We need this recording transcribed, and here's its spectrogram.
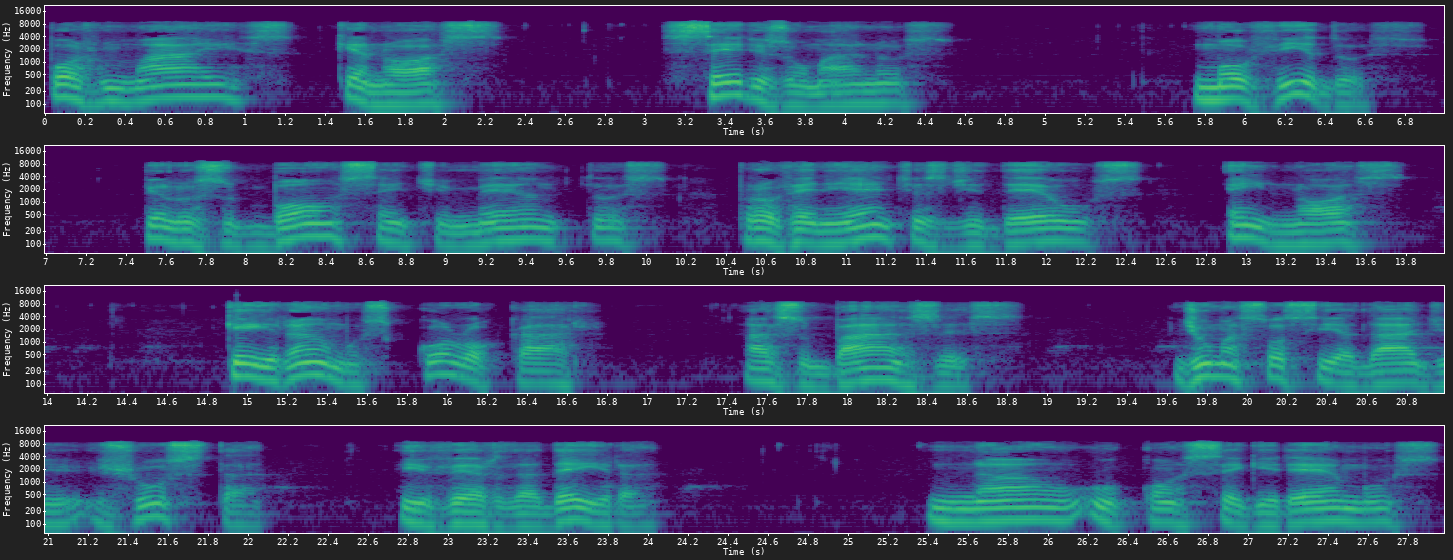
por mais que nós, seres humanos, movidos pelos bons sentimentos provenientes de Deus em nós, queiramos colocar as bases de uma sociedade justa e verdadeira, não o conseguiremos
